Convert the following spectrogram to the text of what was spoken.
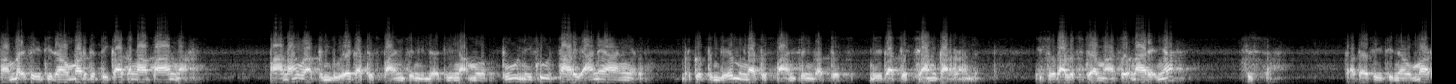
Sampai Sayyidina Umar ketika kena panah, panah wak bentuknya kados pancing, jadi nak melebu niku tarikannya angel. Mereka bentuknya mengatus pancing, kados, kados jangkar. Itu kalau sudah masuk nariknya susah. Kata Sayyidina Umar,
